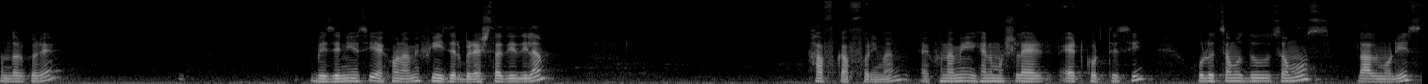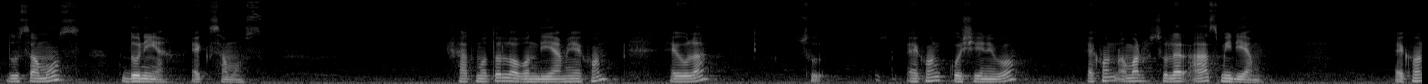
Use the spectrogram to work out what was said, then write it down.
সুন্দর করে বেজে নিয়েছি। এখন আমি ফ্রিজের ব্রাশটা দিয়ে দিলাম। হাফ কাপ পরিমাণ। এখন আমি এখানে মশলা অ্যাড করতেছি। হলুদ চামচ, দু চামচ, লাল মরিচ, দু চামচ, ধনিয়া, এক চামচ। স্বাদ মতো লবণ দিয়ে আমি এখন এগুলা এখন কষিয়ে নেব। এখন আমার চুলার আঁচ মিডিয়াম। এখন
